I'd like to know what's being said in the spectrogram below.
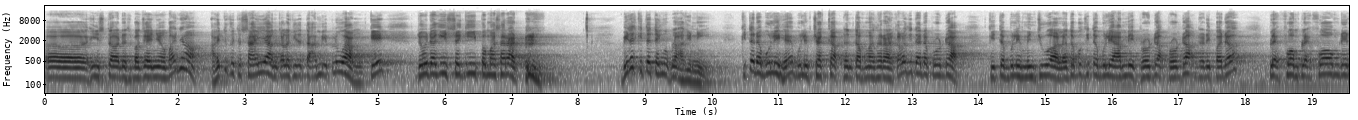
uh, Insta dan sebagainya banyak. Ha, itu kita sayang kalau kita tak ambil peluang, okey? Tu dari segi pemasaran. bila kita tengok pula hari ni, kita dah boleh eh boleh bercakap tentang pemasaran. Kalau kita ada produk, kita boleh menjual ataupun kita boleh ambil produk-produk daripada platform-platform dan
